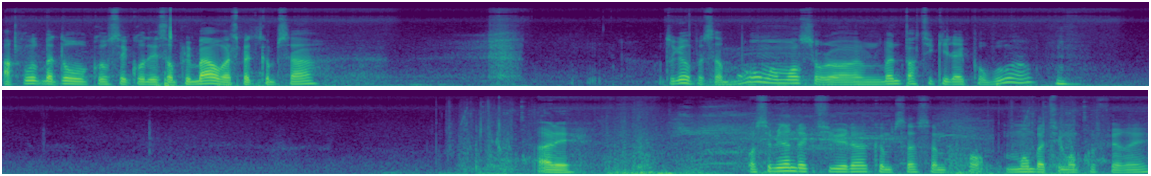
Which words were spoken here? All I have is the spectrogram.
Par contre, maintenant qu'on sait qu'on descend plus bas, on va se mettre comme ça. En tout cas, on passe un bon moment sur le- une bonne partie qui lag pour vous. Hein. Allez. Bon, c'est bien de l'activer là, comme ça, ça me prend mon bâtiment préféré.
